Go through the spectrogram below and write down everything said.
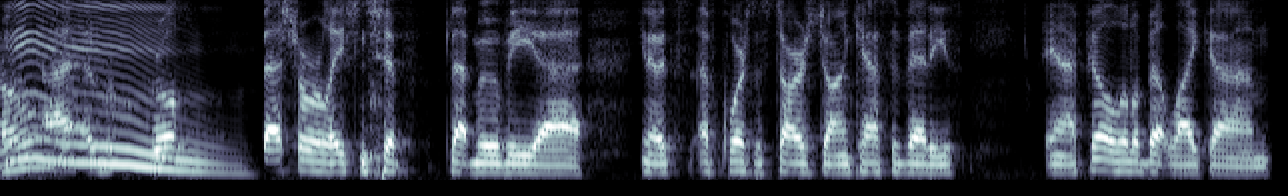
Oh, uh, a real special relationship that movie. Uh, you know, it's of course it stars John Cassavetes, and I feel a little bit like um,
